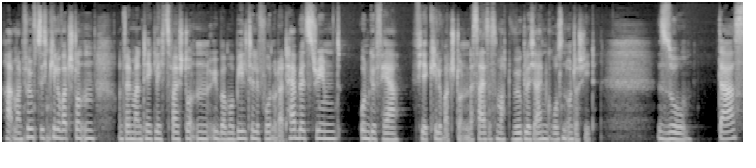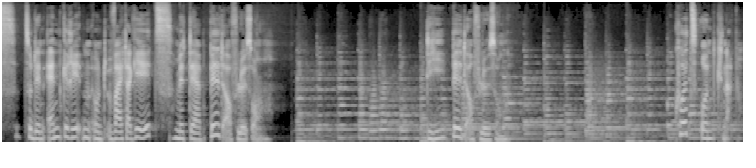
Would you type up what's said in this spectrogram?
hat man 50 Kilowattstunden und wenn man täglich zwei Stunden über Mobiltelefon oder Tablet streamt, ungefähr 4 Kilowattstunden. Das heißt, es macht wirklich einen großen Unterschied. So, das zu den Endgeräten und weiter geht's mit der Bildauflösung. Die Bildauflösung. Kurz und knapp.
